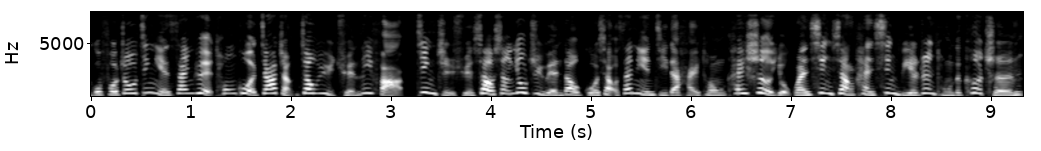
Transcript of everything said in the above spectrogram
国佛州今年三月通过《家长教育权利法》，禁止学校向幼稚园到国小三年级的孩童开设有关性向和性别认同的课程。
